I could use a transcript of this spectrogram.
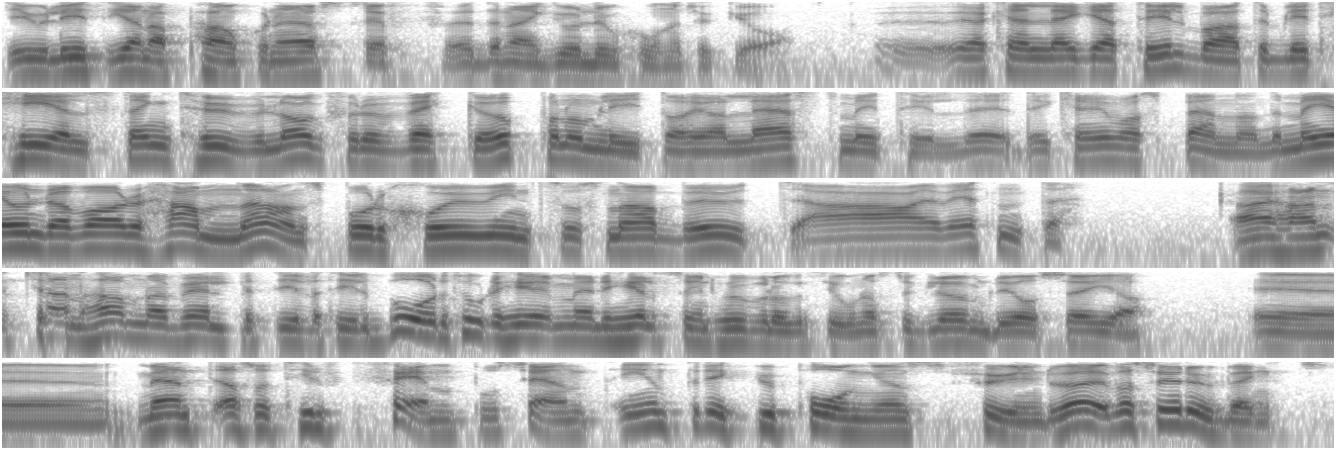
Det är ju lite grann pensionärsträff eh, den här gulddivisionen tycker jag. Eh, jag kan lägga till bara att det blir ett helstängt huvudlag för att väcka upp honom lite har jag läst mig till. Det, det kan ju vara spännande. Men jag undrar var hamnar han? Spår 7 inte så snabb ut? Ja, jag vet inte. Nej, han kan hamna väldigt illa till. Både tog det med det helsynt huvudlaget Jonas, det glömde jag att säga. Eh, men alltså till 5% är inte det kupongens fynd? Vad vad säger du Bengt?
